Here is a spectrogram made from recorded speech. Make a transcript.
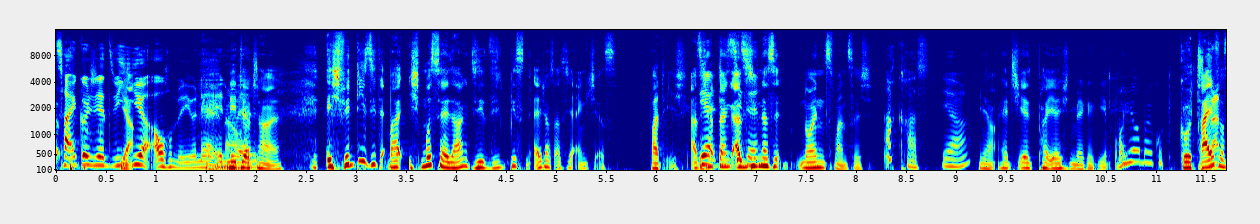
zeige euch jetzt, wie Ja. ihr auch Millionärin Genau. Nee, total. Ich finde, die sieht, aber ich muss ja sagen, sie sieht ein bisschen älter aus, als sie eigentlich ist. Warte ich. Also Ja, ich habe dann, ist also sie ich das 29. Ach krass, ja. Ja, hätte ich ihr ein paar Jährchen mehr gegeben. Aber ja, mal gut. Gut, Reife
